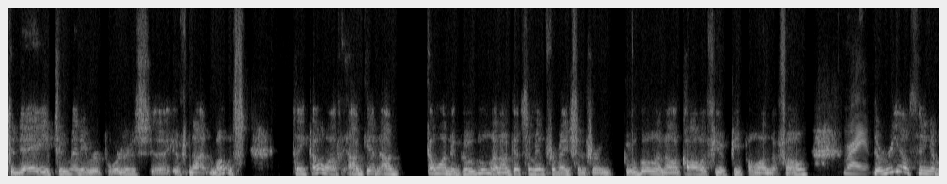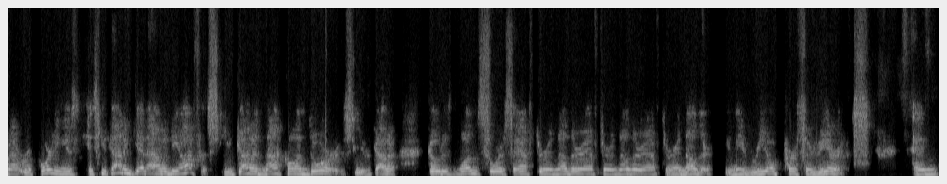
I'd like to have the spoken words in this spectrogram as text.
today, too many reporters, uh, if not most, think, "Oh, I'll, I'll get, I'll go on to Google and I'll get some information from Google and I'll call a few people on the phone." Right. The real thing about reporting is, is you got to get out of the office. You got to knock on doors. You've got to go to one source after another, after another, after another. You need real perseverance. And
